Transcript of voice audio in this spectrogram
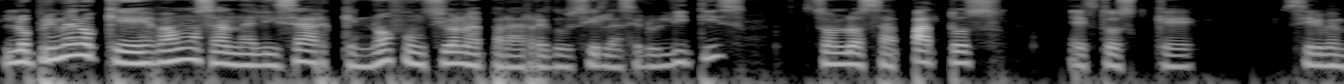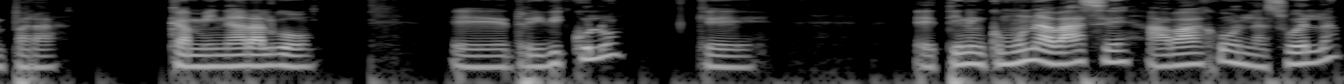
Lo primero que vamos a analizar que no funciona para reducir la celulitis son los zapatos, estos que sirven para caminar algo eh, ridículo, que eh, tienen como una base abajo en la suela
